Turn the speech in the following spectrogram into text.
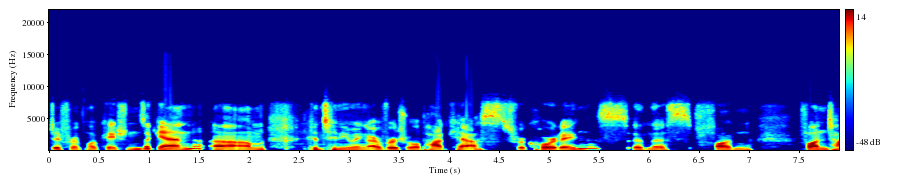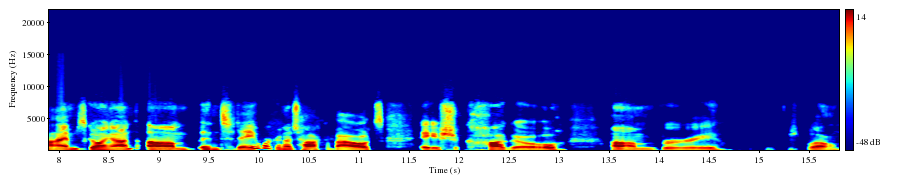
different locations again, um, continuing our virtual podcast recordings in this fun fun times going on. Um, and today we're going to talk about a Chicago um, brewery. Well,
